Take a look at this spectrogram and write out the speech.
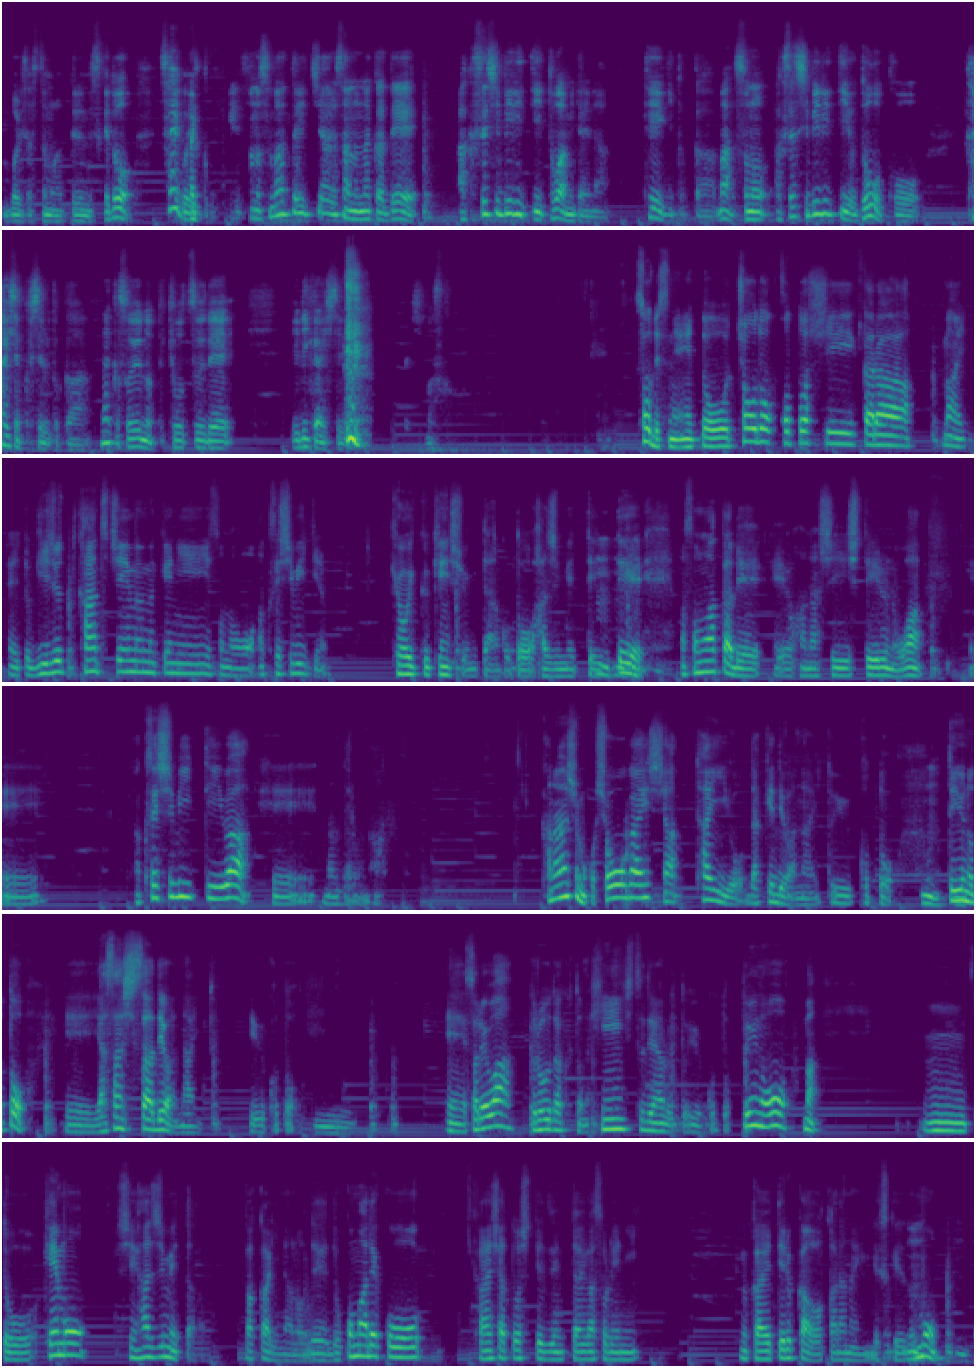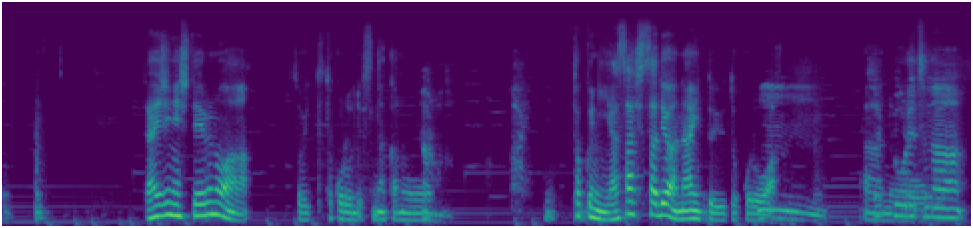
掘りさせてもらってるんですけど、最後、はい。そのスマート HR さんの中で、アクセシビリティとはみたいな定義とか、まあ、そのアクセシビリティをどうこう解釈してるとか、なんかそういうのって共通で理解してるしますか？そうですね、えっと、ちょうど今年から、まあえっと、技術開発チーム向けにそのアクセシビリティの教育研修みたいなことを始めていて、うんうんその中で、えーお話ししているのは、えーアクセシビリティは、えーなんだろうな、必ずしもこう障害者対応だけではないということうん。っていうのと、えー優しさではないということ。うん。えーそれはプロダクトの品質であるということ。というのを、まあ、うーんと啓蒙し始めたばかりなのでどこまでこう会社として全体がそれに迎えてるかはわからないんですけれども、うん大事にしているのはそういったところです。なんかあの。はい、特に優しさではないというところは、うんあの強烈な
